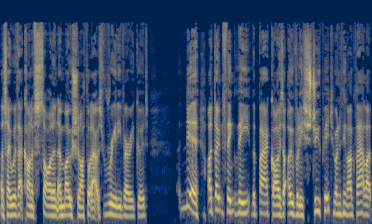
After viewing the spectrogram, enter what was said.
I say with that kind of silent emotion. I thought that was really very good. Yeah, I don't think the the bad guys are overly stupid or anything like that. Like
